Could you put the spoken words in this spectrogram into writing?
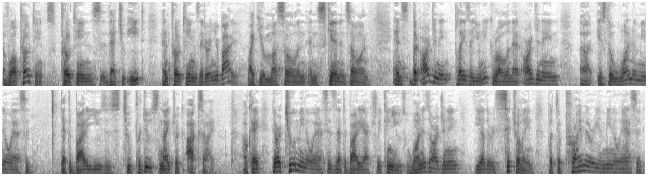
of all proteins. Proteins that you eat and proteins that are in your body, like your muscle and, and skin and so on. And, but arginine plays a unique role in that arginine uh, is the one amino acid that the body uses to produce nitric oxide. Okay? There are two amino acids that the body actually can use. One is arginine, the other is citrulline. But the primary amino acid,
